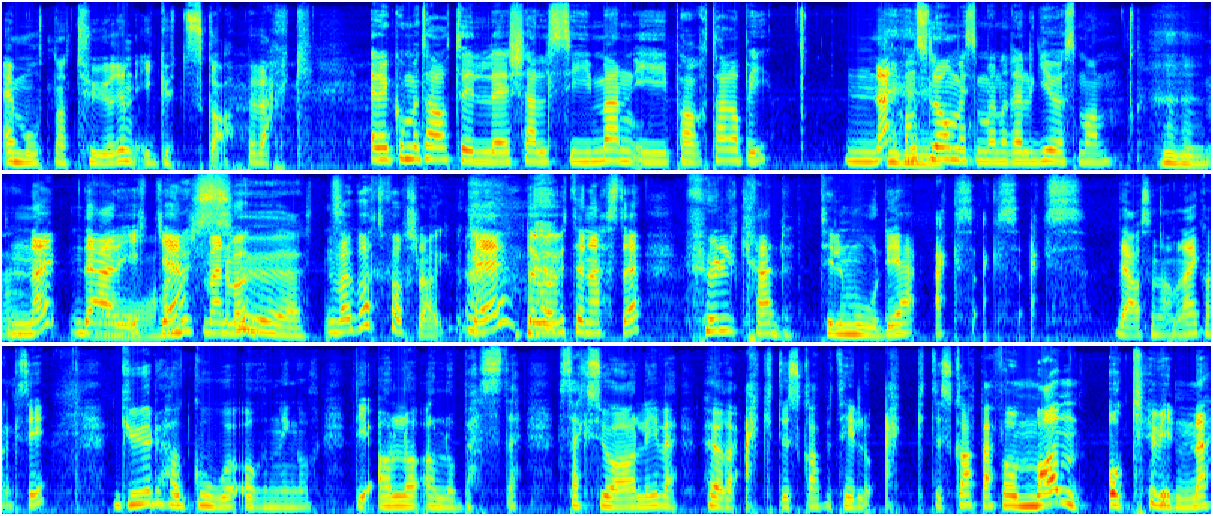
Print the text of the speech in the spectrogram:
er mot naturen i Guds skaperverk. Er det en kommentar til Kjell Simen i parterapi? Nei, Han slår meg som en religiøs mann. nei, det er det ikke. Men det var. Det var et godt forslag. Okay, Da går vi til neste. Full kred til modige XXX. Det er altså navnet jeg kan ikke si. Gud har gode ordninger. De aller, aller beste. Seksuallivet hører ekteskapet til, og ekteskapet er for mann og kvinne.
